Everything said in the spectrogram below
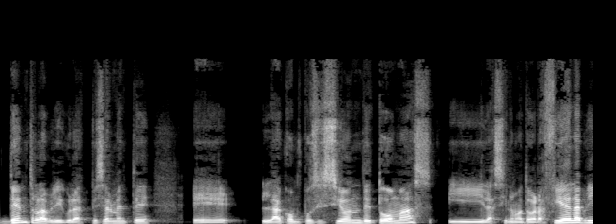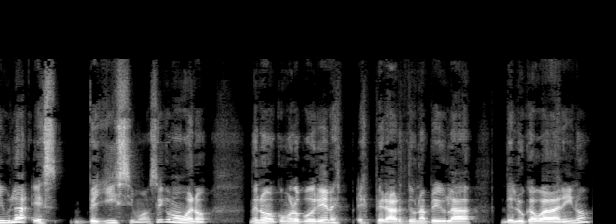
dentro de la película, especialmente eh, la composición de tomas y la cinematografía de la película es bellísimo. Así como, bueno, de como lo podrían esperar de una película de Luca Guadagnino.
